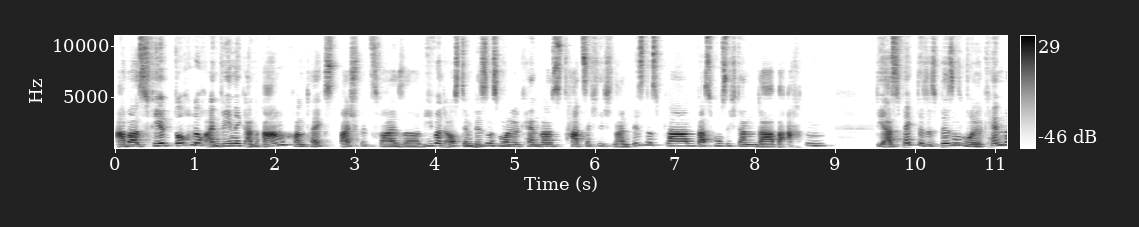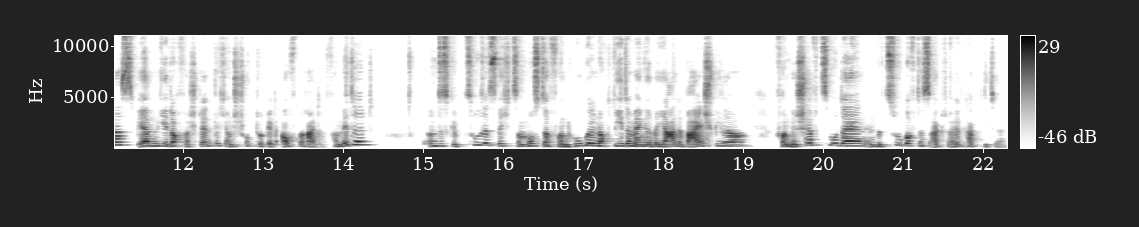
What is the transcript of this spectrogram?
Aber es fehlt doch noch ein wenig an Rahmenkontext, beispielsweise, wie wird aus dem Business Model Canvas tatsächlich ein Businessplan, was muss ich dann da beachten, die Aspekte des Business Model Canvas werden jedoch verständlich und strukturiert aufbereitet vermittelt. Und es gibt zusätzlich zum Muster von Google noch jede Menge reale Beispiele von Geschäftsmodellen in Bezug auf das aktuelle Kapitel.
